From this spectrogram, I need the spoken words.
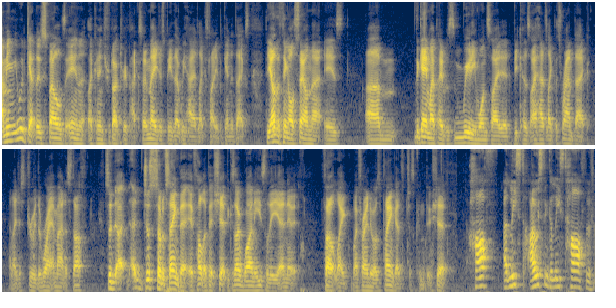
I mean, you would get those spells in like an introductory pack, so it may just be that we had like slightly beginner decks. The other thing I'll say on that is um, the game I played was really one sided because I had like this ramp deck and I just drew the right amount of stuff. So uh, uh, just sort of saying that it felt a bit shit because I won easily and it felt like my friend who I was playing against just couldn't do shit. half at least I always think at least half of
